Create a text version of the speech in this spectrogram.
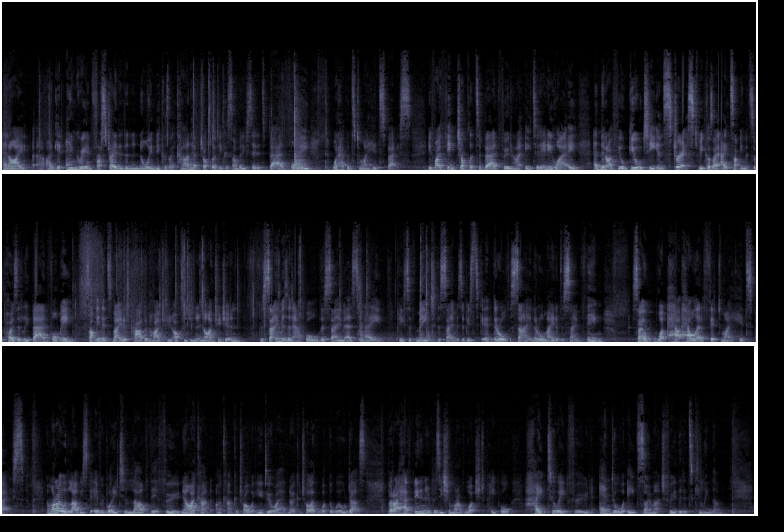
and I uh, I get angry and frustrated and annoyed because I can't have chocolate because somebody said it's bad for me, what happens to my headspace? If I think chocolate's a bad food and I eat it anyway, and then I feel guilty and stressed because I ate something that's supposedly bad for me, something that's made of carbon, hydrogen, oxygen, and nitrogen, the same as an apple, the same as a piece of meat, the same as a biscuit, they're all the same, they're all made of the same thing. So, what, how, how will that affect my headspace? And what I would love is for everybody to love their food. Now I can't I can't control what you do. I have no control over what the world does. But I have been in a position where I've watched people hate to eat food and or eat so much food that it's killing them.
